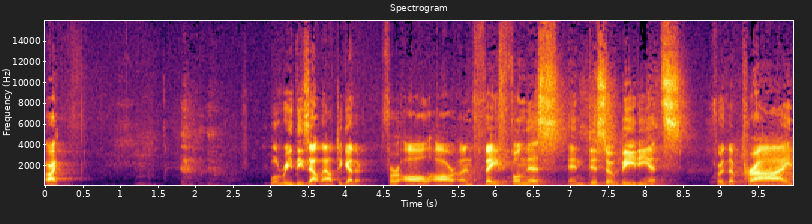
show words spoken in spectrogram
All right. We'll read these out loud together. For all our unfaithfulness and disobedience, for the pride,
